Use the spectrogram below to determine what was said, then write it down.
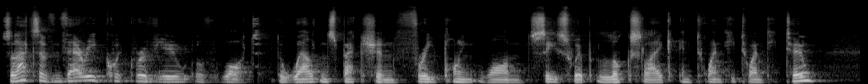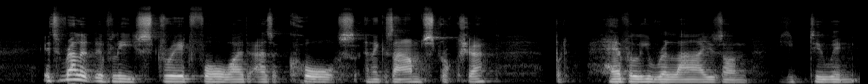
So that's a very quick review of what the Weld Inspection 3.1 CSWIP looks like in 2022. It's relatively straightforward as a course and exam structure, but heavily relies on you doing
